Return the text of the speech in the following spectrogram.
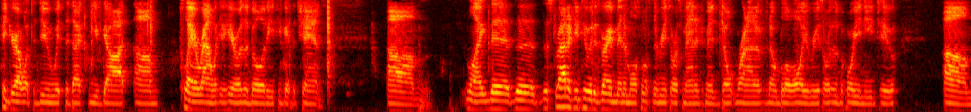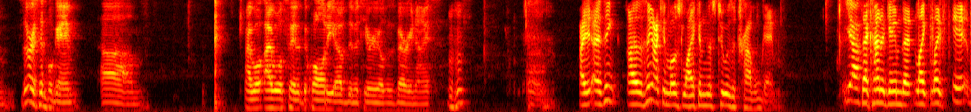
figure out what to do with the dice that you've got. Um, play around with your hero's ability if you get the chance. Um, like the, the the strategy to it is very minimal. It's mostly resource management. Don't run out of don't blow all your resources before you need to. Um, it's a very simple game. Um, I will I will say that the quality of the materials is very nice. Mhm. Um, I, I think uh, the thing I can most liken this to is a travel game. yeah, It's that kind of game that like like it,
